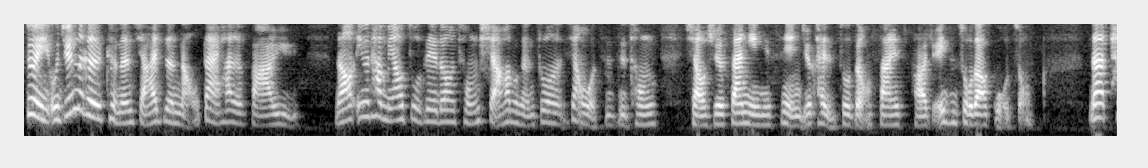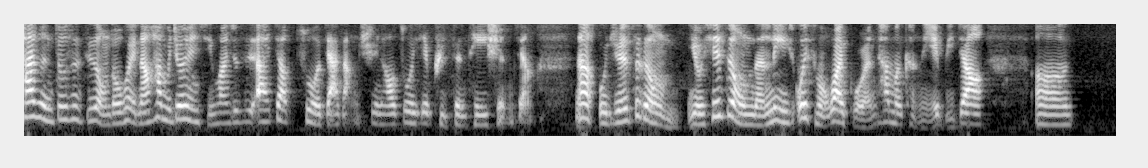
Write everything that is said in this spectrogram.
对，我觉得那个可能小孩子的脑袋他的发育，然后因为他们要做这些东西，从小他们可能做，像我侄子从小学三年级、四年级就开始做这种 science project，一直做到国中。那他们就是这种都会，然后他们就很喜欢，就是啊叫做家长去，然后做一些 presentation 这样。那我觉得这种有些这种能力，为什么外国人他们可能也比较，呃，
